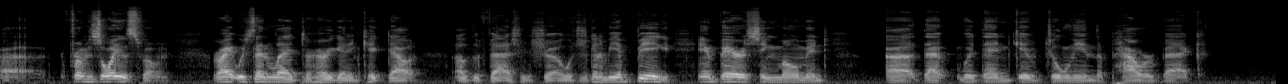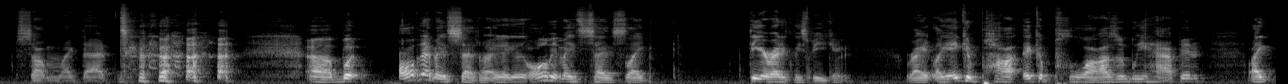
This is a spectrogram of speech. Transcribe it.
uh, from Zoya's phone, right? Which then led to her getting kicked out of the fashion show, which is going to be a big, embarrassing moment uh, that would then give Julien the power back something like that. uh, but all of that made sense, right? Like, all of it made sense. Like theoretically speaking, right? Like it could po- it could plausibly happen. Like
